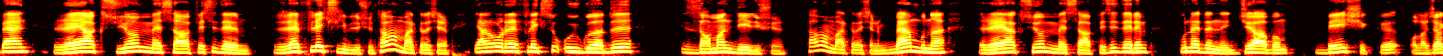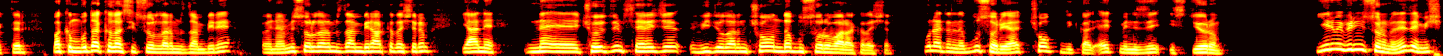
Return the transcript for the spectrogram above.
ben reaksiyon mesafesi derim. Refleks gibi düşün. Tamam mı arkadaşlarım? Yani o refleksi uyguladığı zaman diye düşünün. Tamam mı arkadaşlarım? Ben buna reaksiyon mesafesi derim. Bu nedenle cevabım B şıkkı olacaktır. Bakın bu da klasik sorularımızdan biri. Önemli sorularımızdan biri arkadaşlarım. Yani ne, e, çözdüğüm SRC videoların çoğunda bu soru var arkadaşlar. Bu nedenle bu soruya çok dikkat etmenizi istiyorum. 21. sorumda ne demiş?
